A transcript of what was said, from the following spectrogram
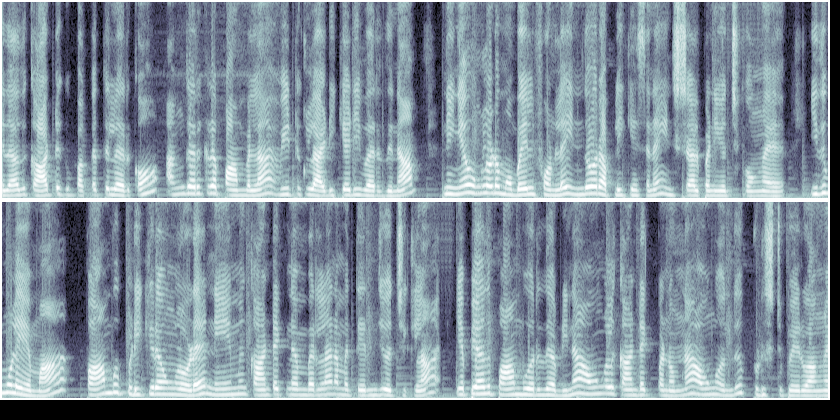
ஏதாவது காட்டுக்கு பக்கத்துல இருக்கும். அங்க இருக்கிற பாம்பெல்லாம் வீட்டுக்குள்ள அடிக்கடி வருதுன்னா நீங்க உங்களோட மொபைல் போன்ல இந்த ஒரு அப்ளிகேஷனை இன்ஸ்டால் பண்ணி வச்சுக்கோங்க. இது மூலயமா பாம்பு பிடிக்கிறவங்களோட நேமு கான்டாக்ட் நம்பர்லாம் நம்ம தெரிஞ்சு வச்சுக்கலாம். எப்பயாவது பாம்பு வருது அப்படின்னா அவங்கள கான்டாக்ட் பண்ணோம்னா அவங்க வந்து பிடிச்சிட்டு போயிடுவாங்க.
